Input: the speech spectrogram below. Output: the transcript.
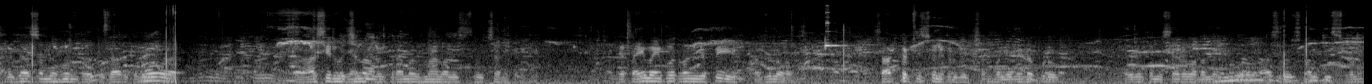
ప్రజా సమూహంతో దాదాపు ఆశీర్వచనాలు గ్రామాభిమానాలు ఇస్తూ వచ్చాను ఇక్కడికి. ఇక టైం అయిపోతుందని చెప్పి ప్రజలు షార్ట్ కట్ తీసుకుని ఇక్కడికి వచ్చాం మళ్ళీ వెళ్ళేటప్పుడు ఎవరైతే మిస్సారో వాళ్ళందరికీ కూడా ఆశీర్వచనాలు తీసుకొని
